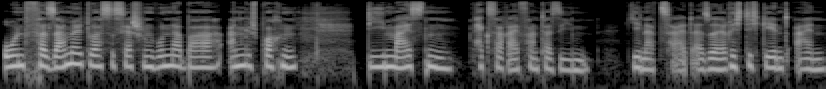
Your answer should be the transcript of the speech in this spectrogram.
und versammelt, du hast es ja schon wunderbar angesprochen, die meisten Hexereifantasien jener Zeit. Also richtiggehend ein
